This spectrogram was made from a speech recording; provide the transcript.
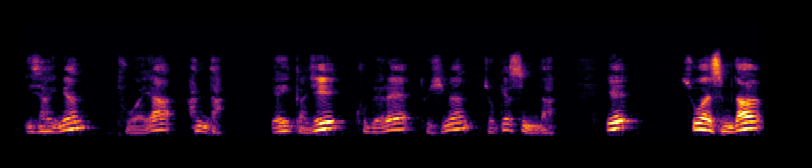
이상이면 두어야 한다. 여기까지 구별해 두시면 좋겠습니다. 예, 수고하셨습니다.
